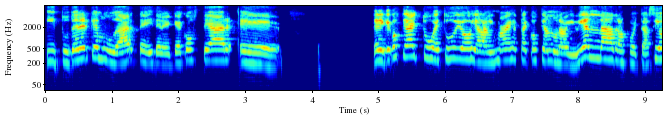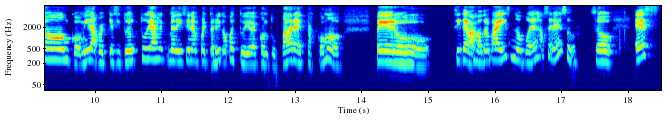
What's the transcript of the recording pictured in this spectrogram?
y tú tener que mudarte y tener que costear, eh, tener que costear tus estudios y a la misma vez estar costeando una vivienda, transportación, comida, porque si tú estudias medicina en Puerto Rico, pues tú vives con tus padres, estás cómodo, pero si te vas a otro país, no puedes hacer eso. So, es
